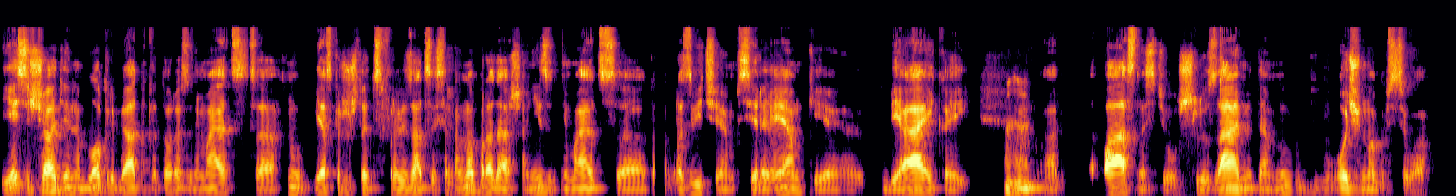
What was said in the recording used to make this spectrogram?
Есть еще отдельный блок ребят, которые занимаются, ну, я скажу, что это цифровизация все равно продаж, они занимаются там, развитием CRM, BI, uh-huh. безопасностью, шлюзами, там, ну, очень много всего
